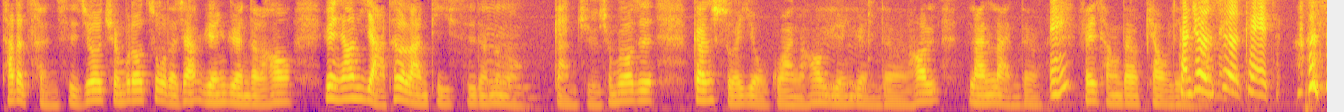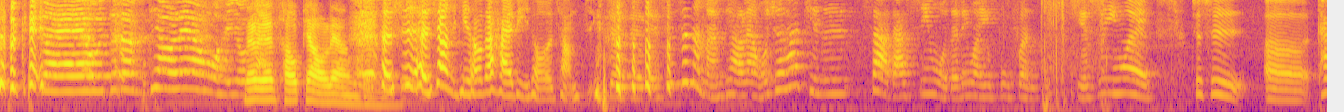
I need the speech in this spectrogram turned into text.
它的城市，就全部都做的像圆圆的，然后有点像亚特兰蒂斯的那种。感觉全部都是跟水有关，然后圆圆的，然后蓝蓝的，哎，非常的漂亮，感觉很适合 Kate，很适合 Kate。对，我觉得很漂亮，我很有那边超漂亮的，很是很像你平常在海里头的场景。对对对，是真的蛮漂亮。我觉得它其实萨达吸引我的另外一个部分，也是因为就是呃，它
